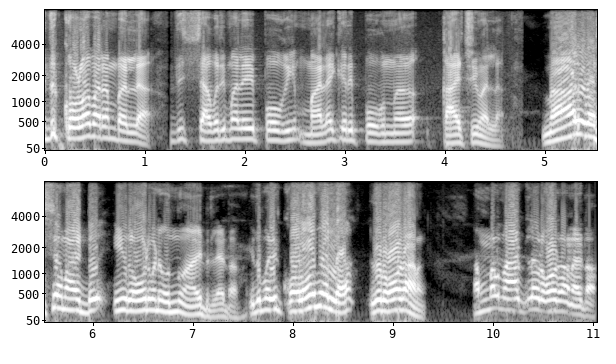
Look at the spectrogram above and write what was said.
ഇത് കൊളവരമ്പല്ല. ഇത് ശബരിമലയിൽ പോയി മല കയറി പോകുന്ന കാഴ്ചയുമല്ല. നാല് വർഷമായിട്ട് ഈ റോഡ് പണി ഒന്നും ആയിട്ടില്ല കേട്ടോ. ഇത് ഈ കുളമൊന്നുമല്ല ഇത് റോഡാണ് നമ്മുടെ നാട്ടിലെ റോഡാണ് കേട്ടോ.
